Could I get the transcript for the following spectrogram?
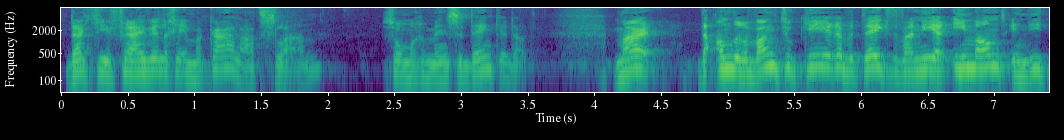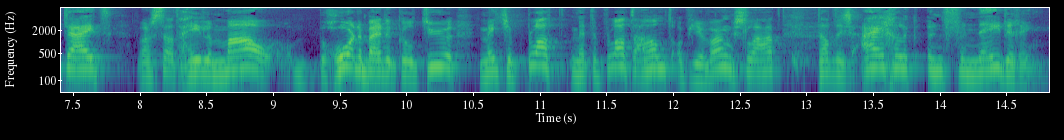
dat je je vrijwillig in elkaar laat slaan. Sommige mensen denken dat. Maar de andere wang toekeren betekent wanneer iemand, in die tijd was dat helemaal, hoorde bij de cultuur, met, je plat, met de platte hand op je wang slaat. Dat is eigenlijk een vernedering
